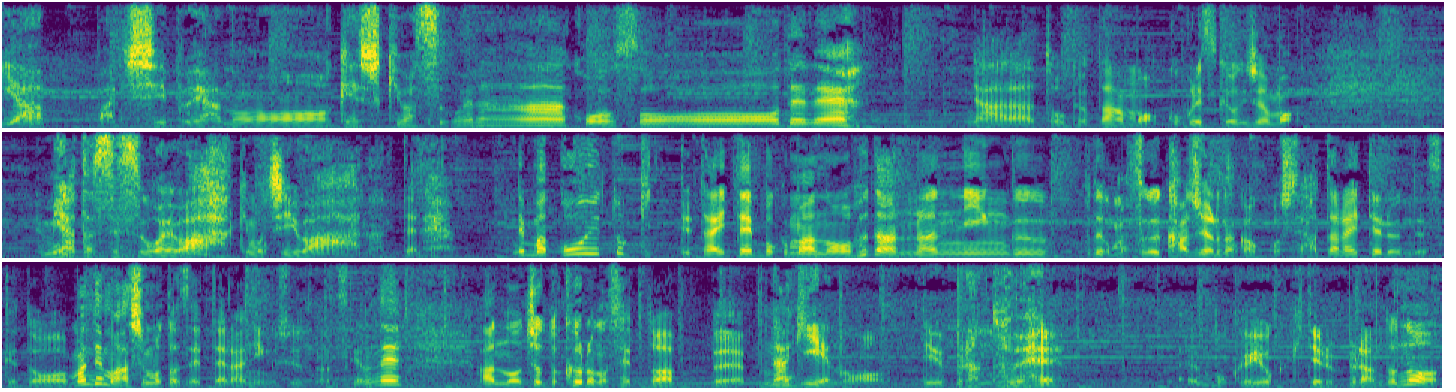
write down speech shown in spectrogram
やっぱり渋谷の景色はすごいな高層でね、や東京タワーも国立競技場も見渡せすごいわ気持ちいいわなんてね。でまあ、こういう時って大体僕もあの普段ランニングというか、まあ、すごいカジュアルな格好して働いてるんですけど、まあ、でも足元は絶対ランニングシューズなんですけどね。あのちょっと黒のセットアップナギエのっていうブランドで 僕がよく着てるブランドの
